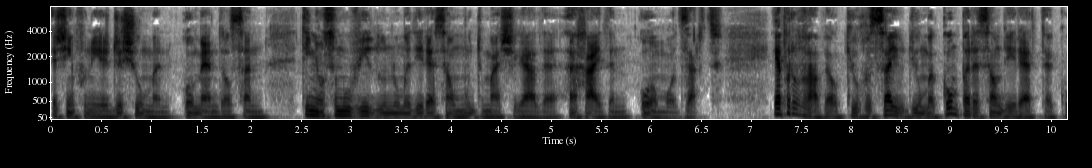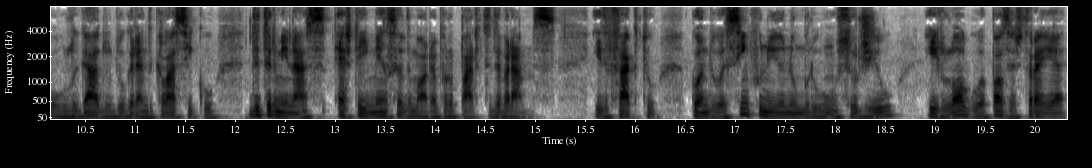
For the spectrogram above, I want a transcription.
As sinfonias de Schumann ou Mendelssohn tinham-se movido numa direção muito mais chegada a Haydn ou a Mozart. É provável que o receio de uma comparação direta com o legado do grande clássico determinasse esta imensa demora por parte de Brahms. E, de facto, quando a Sinfonia número 1 surgiu, e logo após a estreia,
